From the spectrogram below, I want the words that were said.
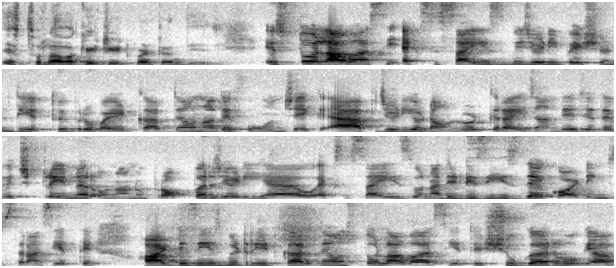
ਇਸ ਤੋਂ ਇਲਾਵਾ ਕੀ ਟ੍ਰੀਟਮੈਂਟ ਰਹਿੰਦੀ ਹੈ ਜੀ? ਇਸ ਤੋਂ ਇਲਾਵਾ ਅਸੀਂ ਐਕਸਰਸਾਈਜ਼ ਵੀ ਜਿਹੜੀ ਪੇਸ਼ੈਂਟ ਦੀ ਇੱਥੋਂ ਹੀ ਪ੍ਰੋਵਾਈਡ ਕਰਦੇ ਹਾਂ ਉਹਨਾਂ ਦੇ ਫੋਨ 'ਚ ਇੱਕ ਐਪ ਜਿਹੜੀ ਉਹ ਡਾਊਨਲੋਡ ਕਰਾਈ ਜਾਂਦੀ ਹੈ ਜਿਹਦੇ ਵਿੱਚ ਟ੍ਰੇਨਰ ਉਹਨਾਂ ਨੂੰ ਪ੍ਰੋਪਰ ਜਿਹੜੀ ਹੈ ਉਹ ਐਕਸਰਸਾਈਜ਼ ਉਹਨਾਂ ਦੀ ਡਿਜ਼ੀਜ਼ ਦੇ ਅਕੋਰਡਿੰਗ ਜਿਸ ਤਰ੍ਹਾਂ ਅਸੀਂ ਇੱਥੇ ਹਾਰਟ ਡਿਜ਼ੀਜ਼ ਵੀ ਟਰੀਟ ਕਰਦੇ ਹਾਂ ਉਸ ਤੋਂ ਇਲਾਵਾ ਅਸੀਂ ਇੱਥੇ ਸ਼ੂਗਰ ਹੋ ਗਿਆ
